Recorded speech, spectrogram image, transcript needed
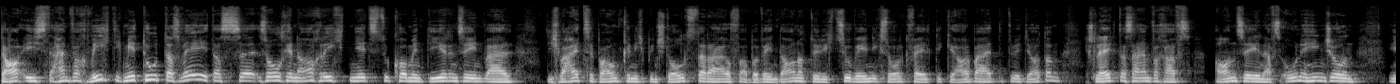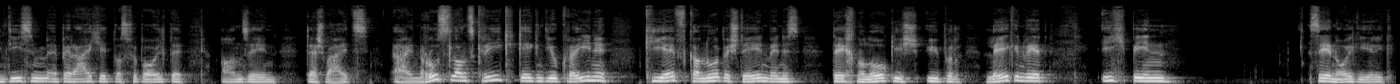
Da ist einfach wichtig, mir tut das weh, dass äh, solche Nachrichten jetzt zu kommentieren sind, weil die Schweizer Banken, ich bin stolz darauf, aber wenn da natürlich zu wenig sorgfältig gearbeitet wird, ja, dann schlägt das einfach aufs Ansehen, aufs ohnehin schon in diesem äh, Bereich etwas verbeulte Ansehen der Schweiz ein. Russlands Krieg gegen die Ukraine, Kiew kann nur bestehen, wenn es technologisch überlegen wird. Ich bin sehr neugierig,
